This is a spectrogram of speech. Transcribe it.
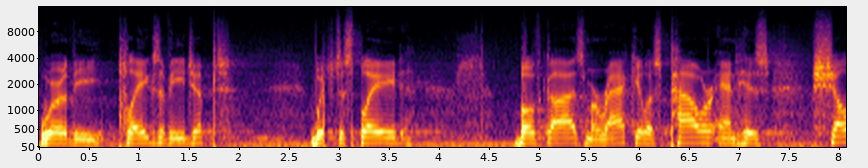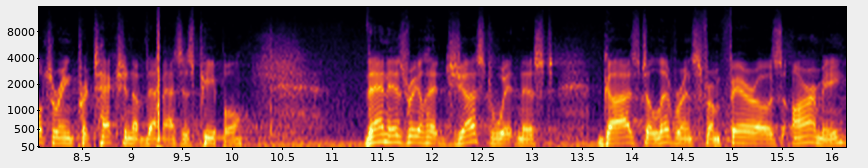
were the plagues of Egypt, which displayed both God's miraculous power and His sheltering protection of them as His people. Then Israel had just witnessed God's deliverance from Pharaoh's army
